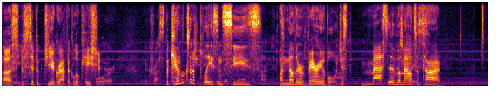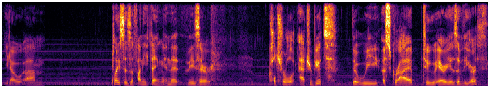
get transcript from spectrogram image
a specific geographic location. But Ken looks at a place and sees another variable, just massive amounts of time. You know, um, place is a funny thing in that these are cultural attributes that we ascribe to areas of the earth.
